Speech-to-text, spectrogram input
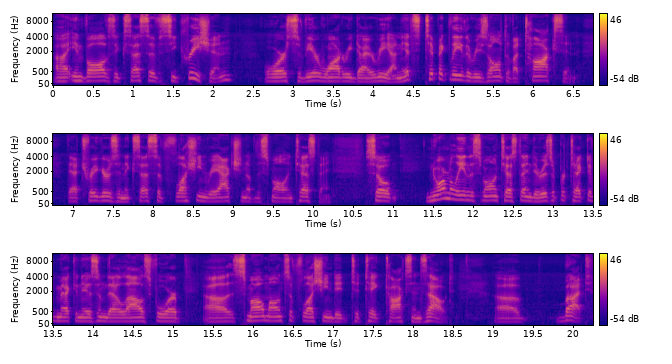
uh, involves excessive secretion or severe watery diarrhea, and it's typically the result of a toxin that triggers an excessive flushing reaction of the small intestine. So, normally in the small intestine, there is a protective mechanism that allows for uh, small amounts of flushing to, to take toxins out. Uh, but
